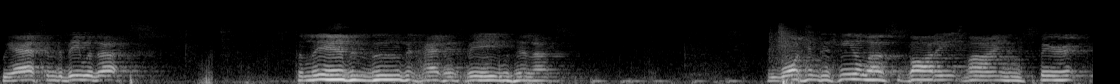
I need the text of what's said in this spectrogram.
We ask Him to be with us, to live and move and have His being within us. We want Him to heal us body, mind, and spirit.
